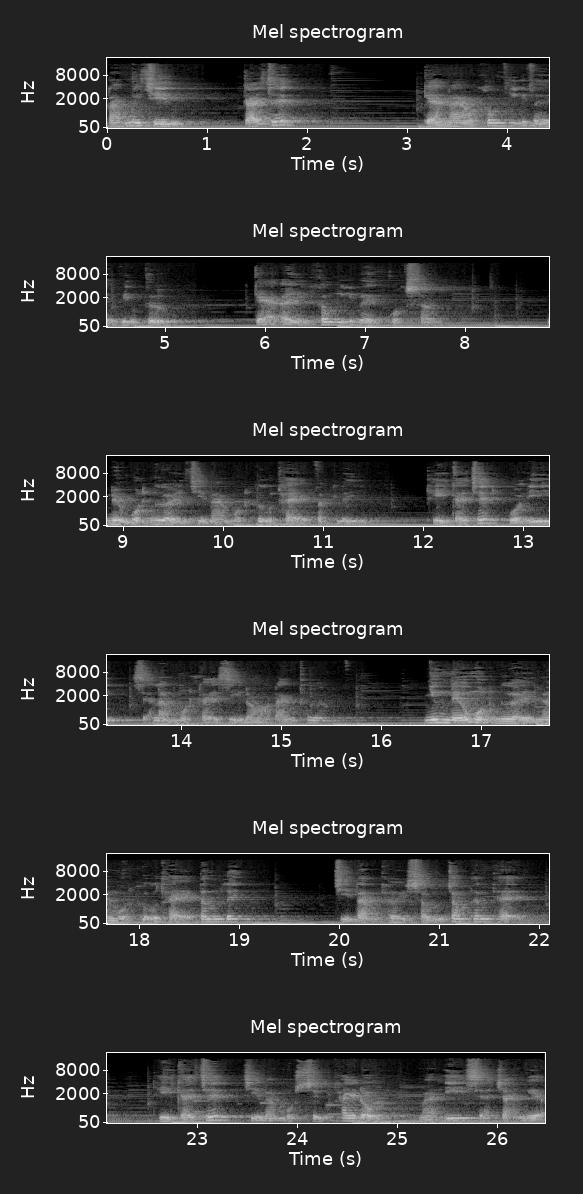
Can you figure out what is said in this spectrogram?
89 Cái chết. Kẻ nào không nghĩ về vĩnh cửu, Kẻ ấy không nghĩ về cuộc sống. Nếu một người chỉ là một hữu thể vật lý, Thì cái chết của y sẽ là một cái gì đó đáng thương. Nhưng nếu một người là một hữu thể tâm linh, Chỉ tạm thời sống trong thân thể, Thì cái chết chỉ là một sự thay đổi mà y sẽ trải nghiệm.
